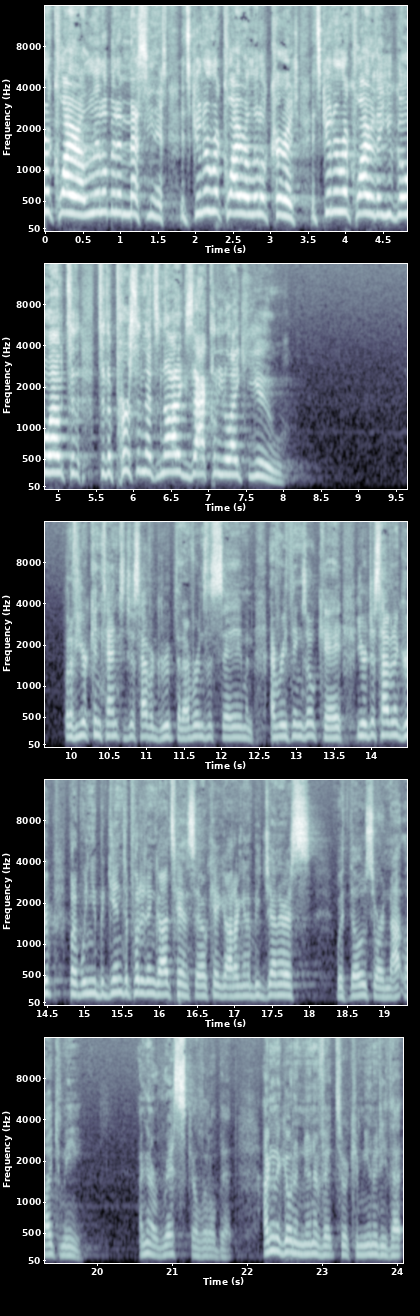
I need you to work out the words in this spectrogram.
require a little bit of messiness. It's to require a little courage. It's to require that you go out to the, to the person that's not exactly like you. But if you're content to just have a group that everyone's the same and everything's okay, you're just having a group. But when you begin to put it in God's hands, say, okay, God, I'm going to be generous with those who are not like me. I'm going to risk a little bit. I'm going to go to Nunavut to a community that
